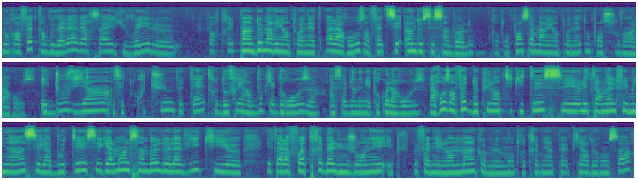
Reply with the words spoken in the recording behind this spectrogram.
Donc en fait quand vous allez à Versailles vous voyez le portrait peint de Marie-Antoinette à la rose, en fait c'est un de ses symboles. Quand on pense à Marie-Antoinette, on pense souvent à la rose. Et d'où vient cette coutume peut-être d'offrir un bouquet de roses à sa bien-aimée? Pourquoi la rose? La rose, en fait, depuis l'Antiquité, c'est l'éternel féminin, c'est la beauté, c'est également le symbole de la vie qui euh, est à la fois très belle une journée et puis peut faner le lendemain, comme le montre très bien Pierre de Ronsard.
